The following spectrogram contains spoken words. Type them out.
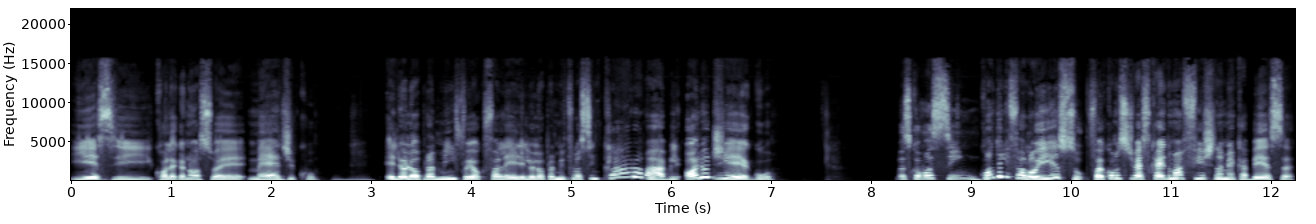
e esse colega nosso é médico, Uhum. Ele olhou para mim, foi eu que falei, ele olhou para mim e falou assim: Claro, Amable, olha o Diego. Mas como assim? Quando ele falou isso, foi como se tivesse caído uma ficha na minha cabeça.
